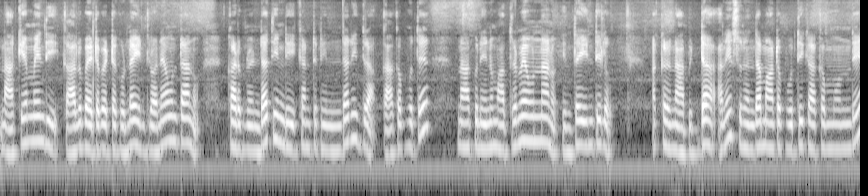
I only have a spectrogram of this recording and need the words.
నాకేమైంది? కాలు బయట పెట్టకుండా ఇంట్లోనే ఉంటాను. కడుపు నిండా తిండి కంటి నిండా నిద్ర. కాకపోతే నాకు నేను మాత్రమే ఉన్నాను ఇంత ఇంటిలో. అక్కడ నా బిడ్డ అని సునంద మాట పూర్తి కాకముందే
